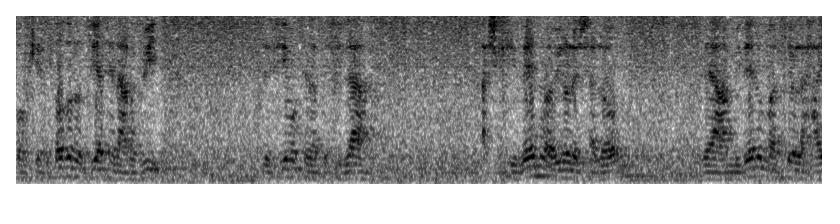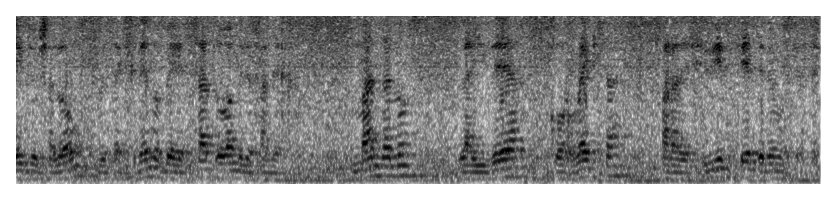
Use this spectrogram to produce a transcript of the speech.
Porque todos los días en Arbit decimos en la tefilá, Ashkidenu avino le shalom, ועמידנו מתיו לחיים של שלום, ותקננו בעצה טובה מלפניך. Mándanos la idea correcta para decidir qué tenemos que hacer.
